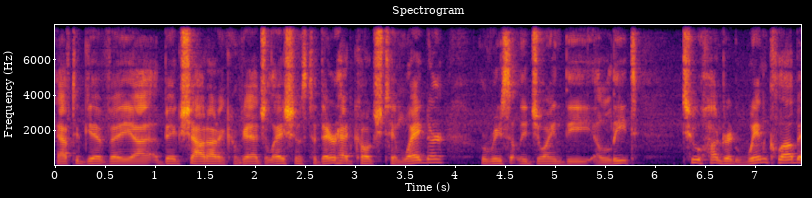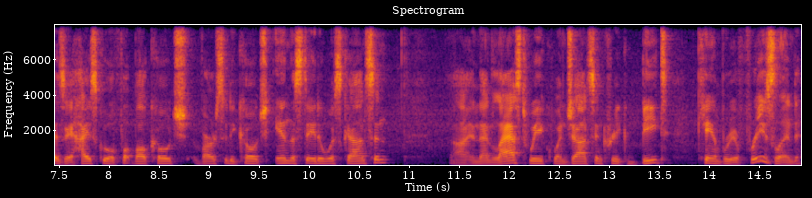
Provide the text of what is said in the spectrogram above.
have to give a, uh, a big shout out and congratulations to their head coach Tim Wagner, who recently joined the Elite 200 Win Club as a high school football coach, varsity coach in the state of Wisconsin. Uh, and then last week, when Johnson Creek beat Cambria Friesland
